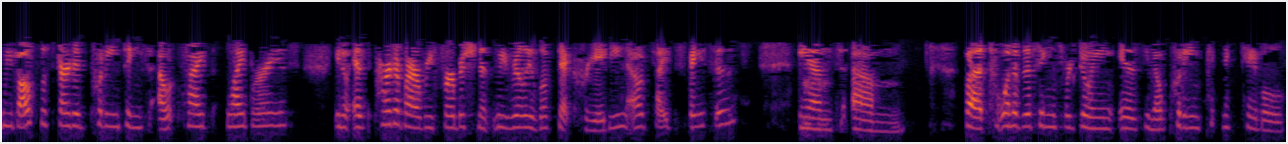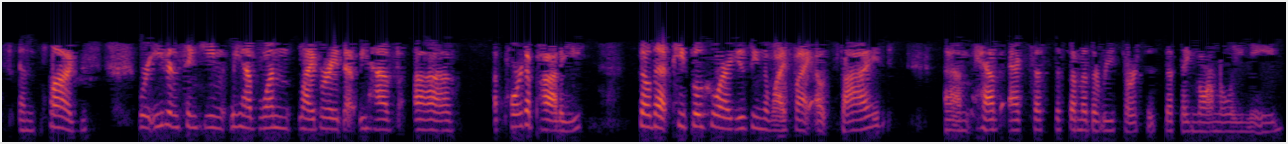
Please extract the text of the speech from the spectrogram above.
we've also started putting things outside libraries. you know, as part of our refurbishment, we really looked at creating outside spaces. Mm-hmm. And, um, but one of the things we're doing is, you know, putting picnic tables and plugs. We're even thinking, we have one library that we have a, a porta potty so that people who are using the Wi-Fi outside um, have access to some of the resources that they normally need.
